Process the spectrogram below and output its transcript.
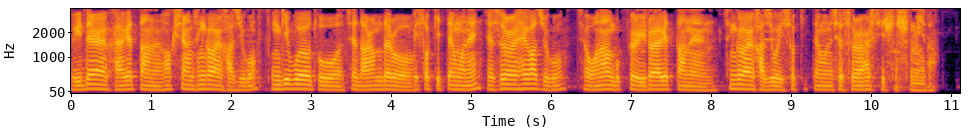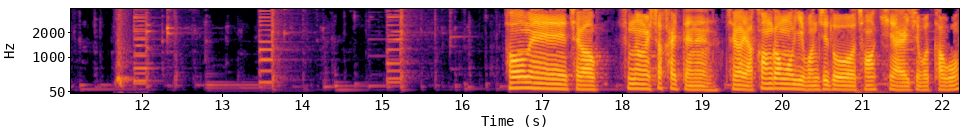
의대를 가야겠다는 확실한 생각을 가지고 동기부여도 제 나름대로 있었기 때문에 재수를 해가지고 제가 원하는 목표를 이뤄야겠다는 생각을 가지고 있었기 때문에 재수를 할 수 있었습니다. 처음에 제가 수능을 시작할 때는 제가 약한 과목이 뭔지도 정확히 알지 못하고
